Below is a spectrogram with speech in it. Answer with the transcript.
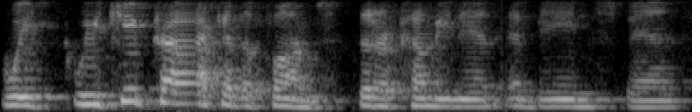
we we keep track of the funds that are coming in and being spent,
